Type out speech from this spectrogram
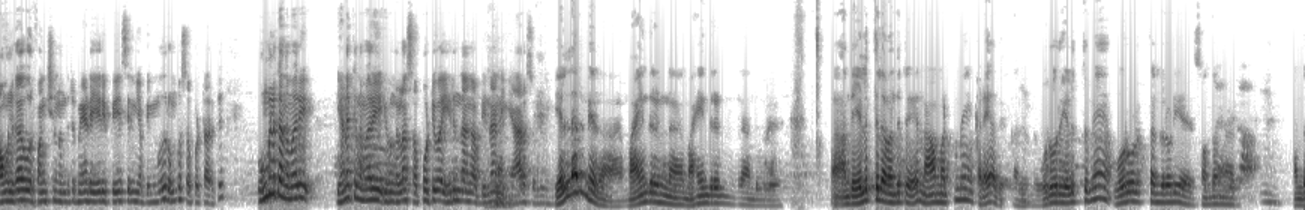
அவங்களுக்காக ஒரு ஃபங்க்ஷன் வந்துட்டு மேடை ஏறி பேசுறீங்க அப்படிங்கும்போது ரொம்ப சப்போர்ட்டா இருக்கு. உங்களுக்கு அந்த மாதிரி எனக்கு இந்த மாதிரி இவங்கெல்லாம் சப்போர்ட்டிவா இருந்தாங்க அப்படின்னா நீங்க யாரை சொல்லுவீங்க? எல்லாருமே தான். மகேந்திரன் மகேந்திரன் அந்த ஒரு அந்த எழுத்துல வந்துட்டு நான் மட்டுமே கிடையாது. அது ஒரு ஒரு எழுத்துமே ஒரு ஒருத்தங்களுடைய சொந்தமாக அந்த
